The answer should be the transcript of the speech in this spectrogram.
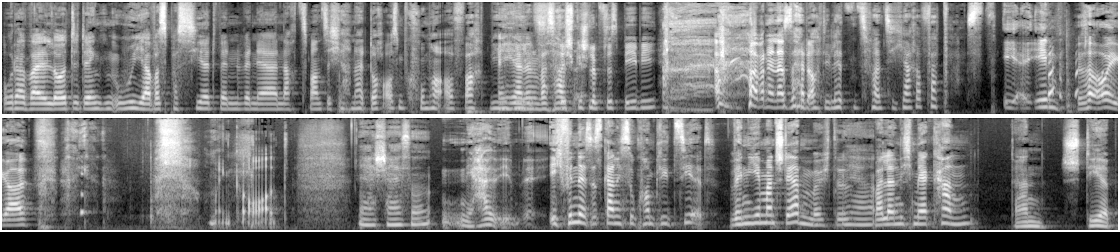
Oder weil Leute denken, uh, ja, was passiert, wenn, wenn er nach 20 Jahren halt doch aus dem Koma aufwacht, wie, Ja, dann ein was frisch geschlüpftes Baby. Aber dann hast du halt auch die letzten 20 Jahre verpasst. ja, eben, ist auch egal. Oh mein Gott. Ja, scheiße. Ja, ich finde, es ist gar nicht so kompliziert. Wenn jemand sterben möchte, Ja. weil er nicht mehr kann, dann stirb.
